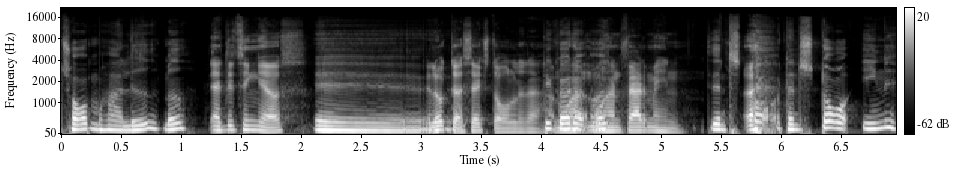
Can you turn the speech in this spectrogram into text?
Torben har ledet med. Ja, det tænker jeg også. Øh, Det lugter af sex doll, det der. Det og gør nu, har- det nu er han færdig med hende. Den står, den står inde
